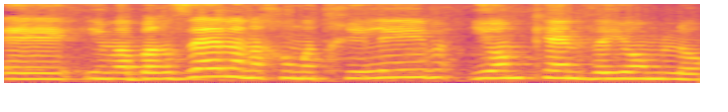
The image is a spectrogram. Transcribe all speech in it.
אה, עם הברזל אנחנו מתחילים יום כן ויום לא.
